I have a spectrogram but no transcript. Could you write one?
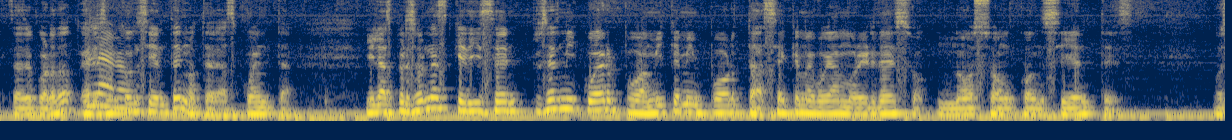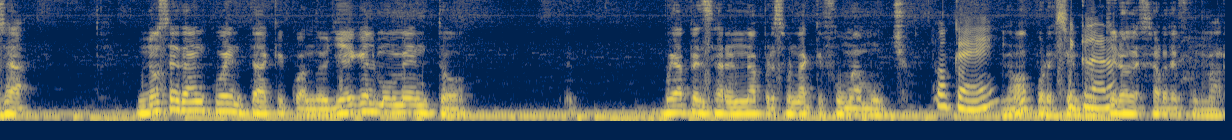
¿Estás de acuerdo? Eres inconsciente, no te das cuenta. Y las personas que dicen, pues es mi cuerpo, a mí qué me importa, sé que me voy a morir de eso, no son conscientes. O sea, no se dan cuenta que cuando llegue el momento, voy a pensar en una persona que fuma mucho. Ok. ¿no? Por Sí, ejemplo, claro. quiero dejar de fumar.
